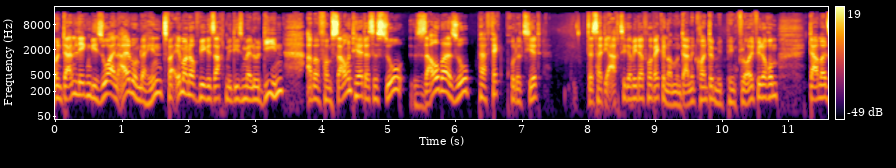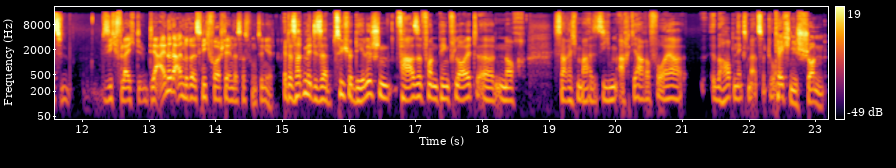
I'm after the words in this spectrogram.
und dann legen die so ein Album dahin, zwar immer noch wie gesagt mit diesen Melodien, aber vom Sound her, das ist so sauber, so perfekt produziert, das hat die 80er wieder vorweggenommen und damit konnte mit Pink Floyd wiederum damals sich vielleicht der ein oder andere es nicht vorstellen, dass das funktioniert. Das hat mit dieser psychedelischen Phase von Pink Floyd äh, noch, sag ich mal, sieben, acht Jahre vorher überhaupt nichts mehr zu tun. Technisch schon.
